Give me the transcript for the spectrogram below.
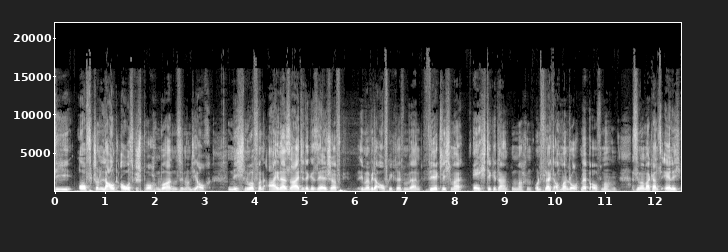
die oft schon laut ausgesprochen worden sind und die auch nicht nur von einer Seite der Gesellschaft immer wieder aufgegriffen werden, wirklich mal echte Gedanken machen und vielleicht auch mal ein Roadmap aufmachen. Sind wir mal ganz ehrlich,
